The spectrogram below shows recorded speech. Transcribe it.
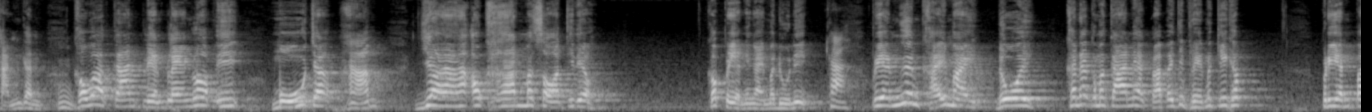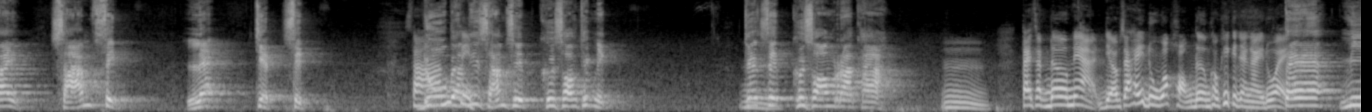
ขันกัน เขาว่าการเปลี่ยนแปลงรอบนี้ หมูจะหาม อย่าเอาคานมาสอดทีเดียว เขาเปลี่ยนยังไงมาดูนี่ ค่ะ เปลี่ยนเงื่อนไขใหม่ โดยคณะกรรมการเนี่ยกลับไปที่เพจเมื่อกี้ครับ เปลี่ยนไป 30 และ 70 ดูแบบที่ 30 คือซองเทคนิค 70 คือซองราคาแต่จากเดิมเนี่ยเดี๋ยวจะให้ดูว่าของเดิมเขาคิดกันยังไงด้วย แต่มี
